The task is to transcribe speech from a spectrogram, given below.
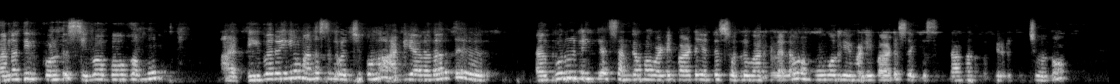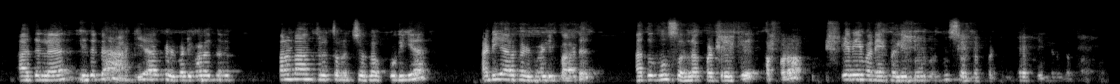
மனதில் கொண்டு சிவபோகமும் இவரையும் மனசுல வச்சுக்கணும். அடியார் அதாவது குருலிங்க சங்கம வழிபாடு என்று சொல்லுவார்கள் அல்லவா? மூவகை வழிபாடு செய்ய சித்தாந்தம் நமக்கு எடுத்து சொல்லும். அதுல இதுல அடியார்கள் வழிபாடு பன்னெண்டாம் சூத்திரம் சொல்லக்கூடிய அடியார்கள் வழிபாடு அதுவும் சொல்லப்பட்டிருக்கு. அப்புறம் இறைவனை வழிபடுவதும் சொல்லப்பட்டிருக்கு அப்படிங்கிறத பார்ப்போம்.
